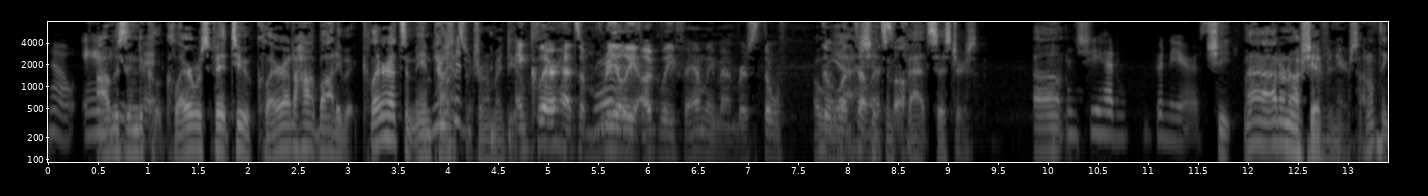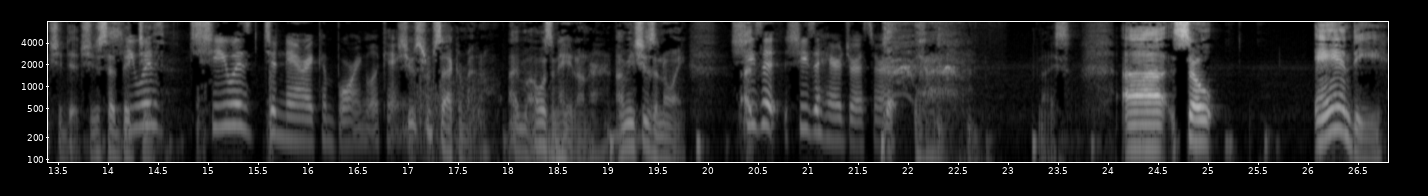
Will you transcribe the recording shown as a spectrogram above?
No, Andi I was into fit. Cl- Claire was fit too. Claire had a hot body, but Claire had some implants, should- which are on my dude. And Claire had some Claire really is- ugly family members. The Oh the yeah, one time she I had some saw. fat sisters. Um, and she had veneers. She, uh, I don't know if she had veneers. I don't think she did. She just had She big was teeth. she was generic and boring looking. She was from Sacramento. I, I wasn't hating on her. I mean, she's annoying. She's a she's a hairdresser. Nice. Uh, so Andi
